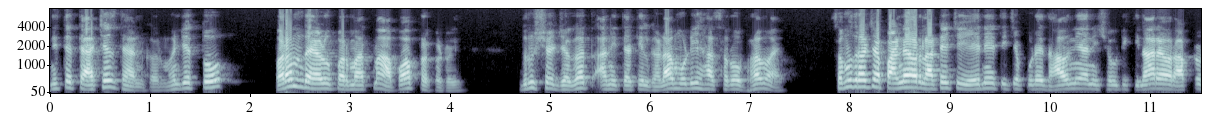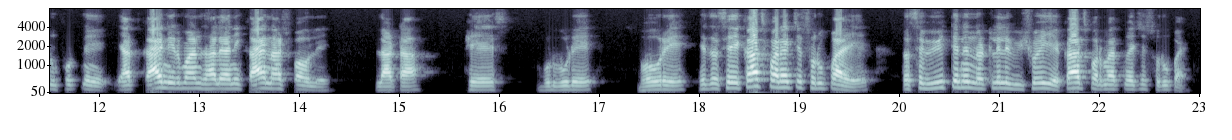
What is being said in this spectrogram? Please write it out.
नित्य त्याचेच ध्यान कर. म्हणजे तो परम दयाळू परमात्मा आपोआप प्रकट होईल. दृश्य जगत आणि त्यातील घडामोडी हा सर्व भ्रम आहे. समुद्राच्या पाण्यावर लाटेचे येणे, तिचे पुढे धावणे आणि शेवटी किनाऱ्यावर आपटून फुटणे यात काय निर्माण झाले आणि काय नाश पावले? लाटा, फेस, बुडबुडे, भोवरे हे जसे एकाच पाण्याचे स्वरूप आहे, तसे विविधतेने नटलेले विश्वही एकाच परमात्म्याचे स्वरूप आहे.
